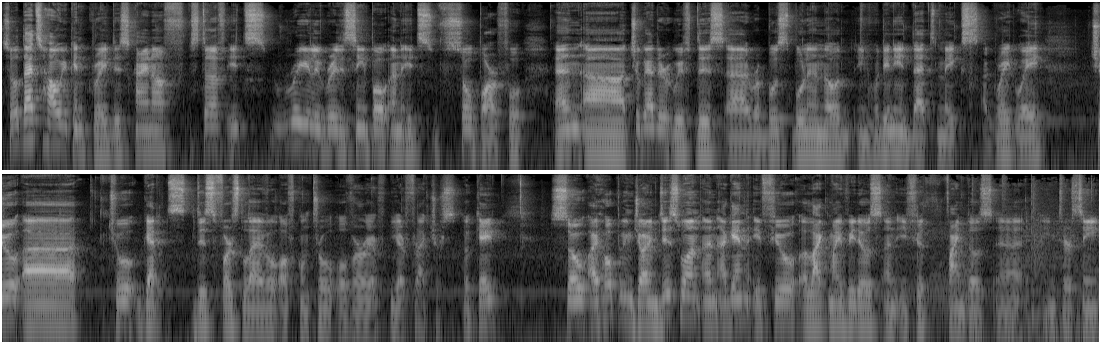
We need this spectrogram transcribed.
So that's how you can create this kind of stuff. It's really really simple and it's so powerful and uh, together with this uh, robust boolean node in Houdini that makes a great way to uh, to get this first level of control over your, your fractures. Okay? So I hope you enjoyed this one. And again if you like my videos and if you find those uh, interesting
